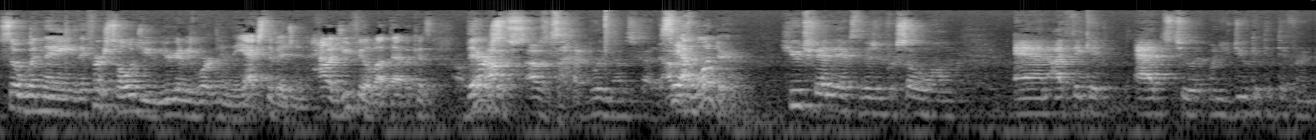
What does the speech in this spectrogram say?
So when they, they first told you you're going to be working in the X division, how did you feel about that? Because I was, there's I was, I was excited. Believe me, I was excited. see, I I was wondered. huge fan of the X Division for so long, and I think it adds to it when you do get the different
